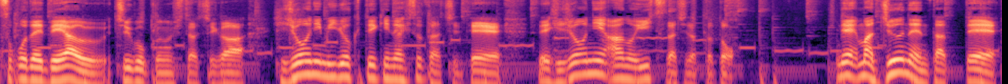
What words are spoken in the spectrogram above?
そこで出会う中国の人たちが非常に魅力的な人たちで、で、非常にあのいい人たちだったと。で、まあ10年経って、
